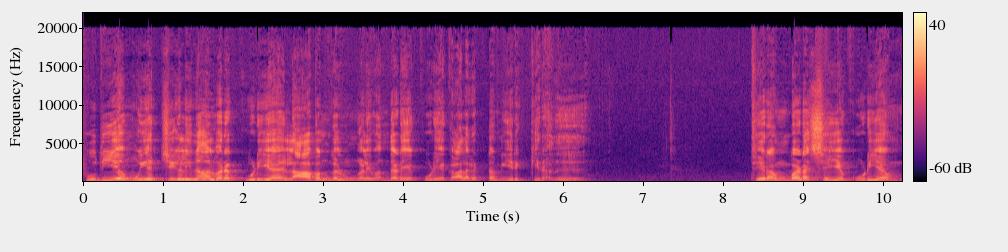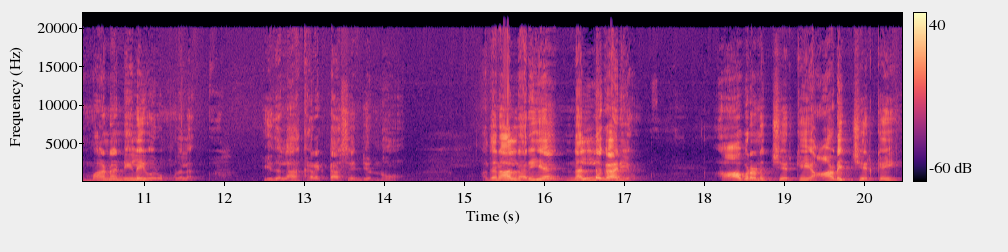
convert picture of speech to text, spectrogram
புதிய முயற்சிகளினால் வரக்கூடிய லாபங்கள் உங்களை வந்தடையக்கூடிய காலகட்டம் இருக்கிறது. திறம்பட செய்யக்கூடிய மனநிலை வரும் முதல்ல. இதெல்லாம் கரெக்டாக செஞ்சிடணும். அதனால் நிறைய நல்ல காரியம். ஆபரண சேர்க்கை ஆடை சேர்க்கை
